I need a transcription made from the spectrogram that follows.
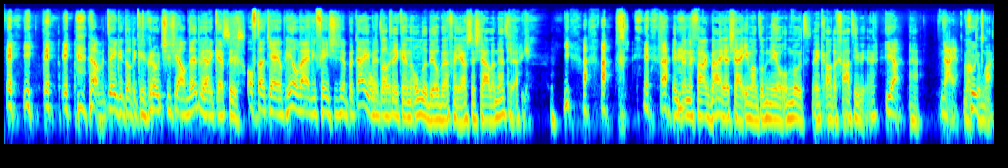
Nee, nee. Nou, dat betekent dat ik een groot sociaal netwerk heb. Of dat jij op heel weinig feestjes en partijen bent. Of dat ik een onderdeel ben van jouw sociale netwerk. Ja. Ik ben er vaak bij als jij iemand opnieuw ontmoet. denk ik, oh, daar gaat hij weer. Ja. ja. Nou ja, goed. Maar.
